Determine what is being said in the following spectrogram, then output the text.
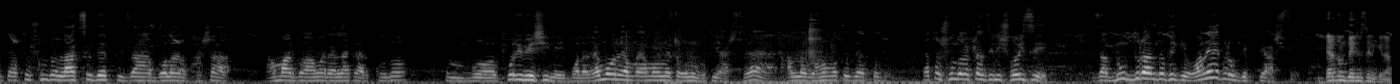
এটা এত সুন্দর লাগছে দেখতে যা বলার ভাষা আমার বা আমার এলাকার কোনো পরিবেশই নেই বলার। এমন এমন- এমন একটা অনুভূতি আসছে হ্যাঁ। আল্লাহ রহমতে যে এত এত সুন্দর একটা জিনিস হয়েছে যা দূর দূরান্ত থেকে অনেক লোক দেখতে আসছে। এরকম দেখেছেন কিনা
